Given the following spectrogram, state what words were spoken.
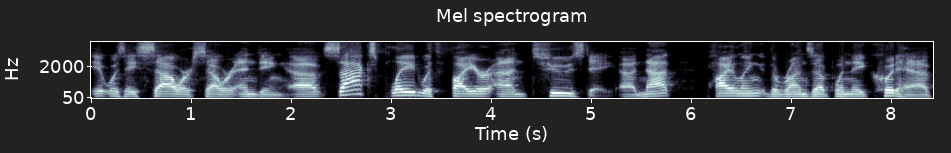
it was a sour, sour ending. Uh, Sox played with fire on Tuesday, uh, not piling the runs up when they could have.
